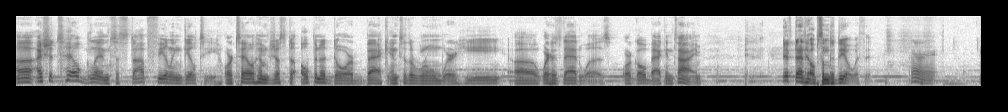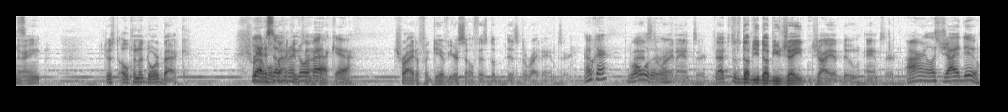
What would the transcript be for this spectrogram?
Uh, I should tell Glenn to stop feeling guilty, or tell him just to open a door back into the room where he, uh, where his dad was, or go back in time, if that helps him to deal with it. All right. All right, just open a door back. Yeah, just open a door time, back. Yeah. Try to forgive yourself is the is the right answer. Okay. Roll That's with the it. then. right answer. That's the WWJ Jaya do answer. All right, let's Jaya do.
